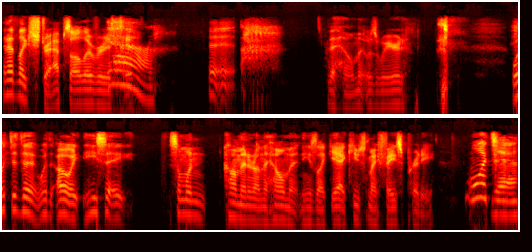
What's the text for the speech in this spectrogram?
it had like straps all over his. Yeah. Uh, The helmet was weird. what did the what? Oh, he said someone commented on the helmet, and he's like, "Yeah, it keeps my face pretty." What? yeah,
